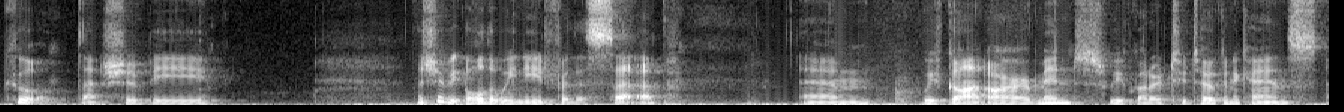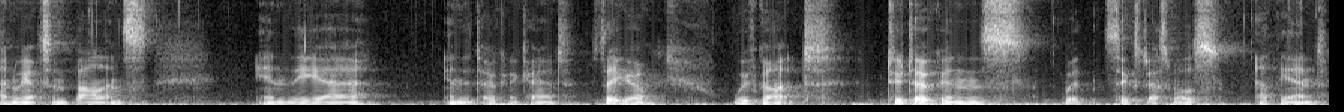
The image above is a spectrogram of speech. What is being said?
Cool. That should be that should be all that we need for this setup. Um, we've got our mint, we've got our two token accounts, and we have some balance in the uh, in the token account. So there you go. We've got two tokens with six decimals at the end.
